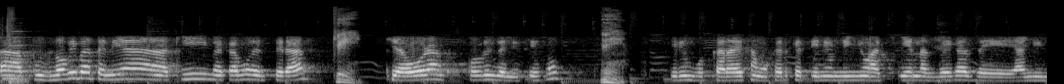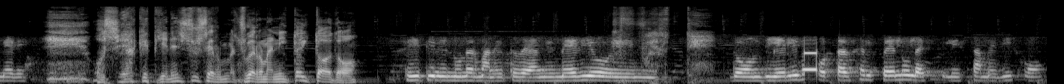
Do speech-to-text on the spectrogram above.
Ah, pues no viva tenía aquí, me acabo de enterar. ¿Qué? Que ahora, pobres de mis hijos. Quieren buscar a esa mujer que tiene un niño aquí en Las Vegas de año y medio. O sea que tienen sus herma- su hermanito y todo. Sí, tienen un hermanito de año y medio y donde él iba a cortarse el pelo, la estilista me dijo.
